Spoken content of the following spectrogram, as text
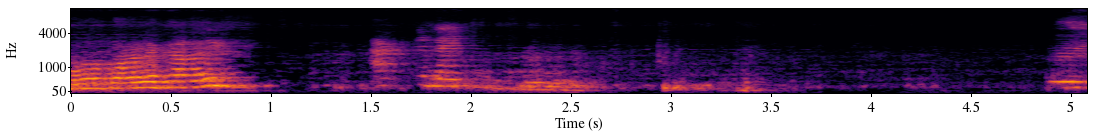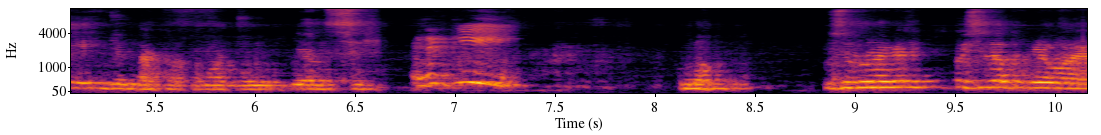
কোনো পড়ালেখা নাই? আজকে নাই। এই যে দেখো তোমার জন্য কি আনছি এটা কি? কিছুক্ষণ আগে কি কইছিল তুমি আমার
